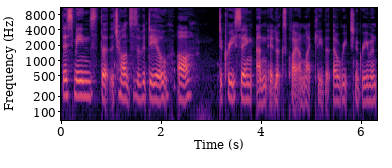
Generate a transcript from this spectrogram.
this means that the chances of a deal are decreasing, and it looks quite unlikely that they'll reach an agreement.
